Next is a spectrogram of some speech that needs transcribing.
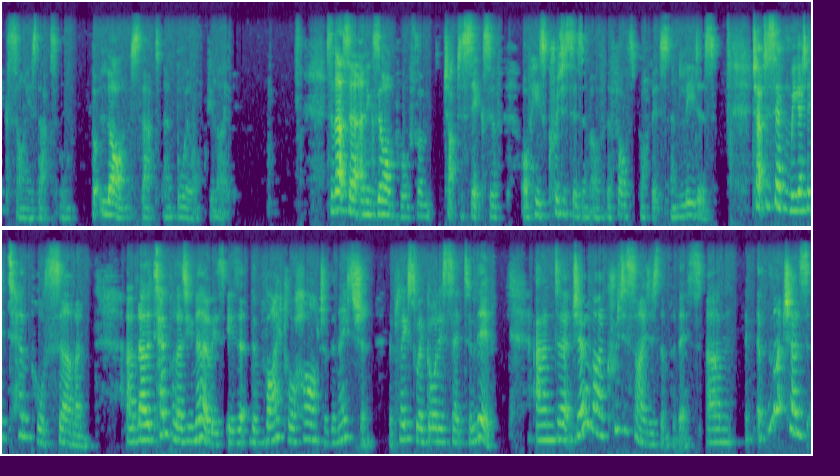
excise that or lance that uh, boil, if you like. So that's a, an example from chapter 6 of, of his criticism of the false prophets and leaders. Chapter 7, we get a temple sermon. Um, now, the temple, as you know, is, is the vital heart of the nation, the place where God is said to live. And uh, Jeremiah criticizes them for this, um, much as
